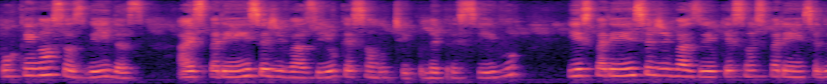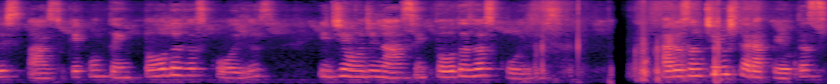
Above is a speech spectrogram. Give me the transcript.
porque em nossas vidas há experiências de vazio que são do tipo depressivo e experiências de vazio que são experiência do espaço que contém todas as coisas e de onde nascem todas as coisas. Para os antigos terapeutas,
